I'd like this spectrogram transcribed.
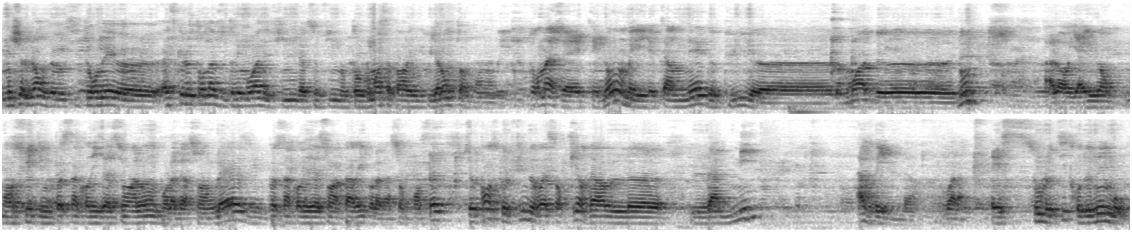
Michel Blanc, vous avez aussi tourné. Euh, est-ce que le tournage de Dream One est fini là, ce film dont on commence à parler il y a longtemps quand même? Le tournage a été long, mais il est terminé depuis euh, le mois d'août. Alors il y a eu ensuite une post-synchronisation à Londres pour la version anglaise, une post-synchronisation à Paris pour la version française. Je pense que le film devrait sortir vers la mi avril. Voilà. Et sous le titre de Nemo.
